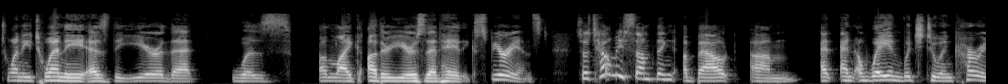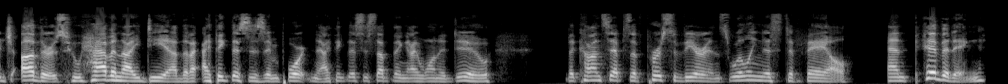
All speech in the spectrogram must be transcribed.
2020 as the year that was unlike other years that had experienced. So tell me something about, um, and, and a way in which to encourage others who have an idea that I, I think this is important. I think this is something I want to do. The concepts of perseverance, willingness to fail, and pivoting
